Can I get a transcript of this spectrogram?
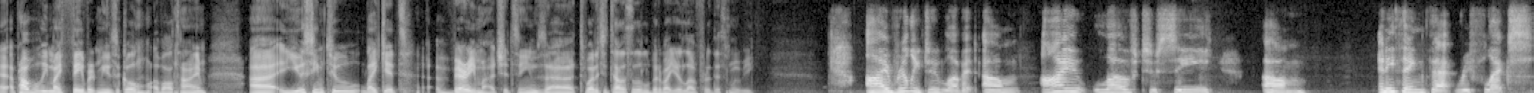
uh, probably my favorite musical of all time. Uh, you seem to like it very much, it seems. Uh, why don't you tell us a little bit about your love for this movie? I really do love it. Um, I love to see um, anything that reflects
